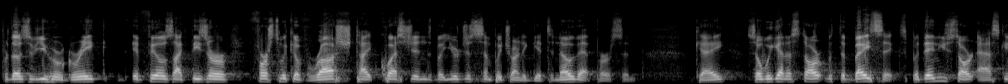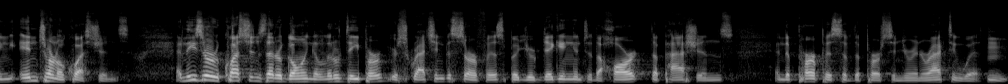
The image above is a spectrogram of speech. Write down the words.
for those of you who are Greek, it feels like these are first week of rush type questions, but you're just simply trying to get to know that person. Okay, so we got to start with the basics, but then you start asking internal questions. And these are questions that are going a little deeper. You're scratching the surface, but you're digging into the heart, the passions, and the purpose of the person you're interacting with. Mm.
